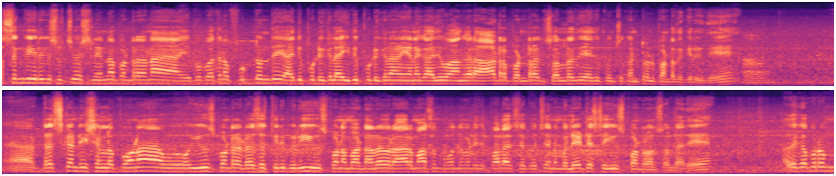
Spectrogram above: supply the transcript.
பசங்க இருக்க சுச்சுவேஷன் என்ன பண்ணுறான்னா இப்போ பார்த்தோன்னா ஃபுட் வந்து அது பிடிக்கல இது பிடிக்கல எனக்கு அது வாங்குற ஆர்டர் பண்ணுறேன்னு சொல்கிறது அது கொஞ்சம் கண்ட்ரோல் பண்ணுறதுக்கு இருக்குது. ட்ரெஸ் கண்டிஷனில் போனால் யூஸ் பண்ணுற ட்ரெஸ்ஸை திருப்பி ரீயூஸ் பண்ண மாட்டாங்க. ஒரு ஆறு மாதம் போன இது பலாசை வச்சு நம்ம லேட்டஸ்ட்டை யூஸ் பண்ணுறோம்னு சொல்லாரு. அதுக்கப்புறம்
